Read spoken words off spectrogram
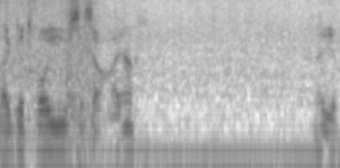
Attaque de trop Yves, ça sert à rien. Allez hop.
